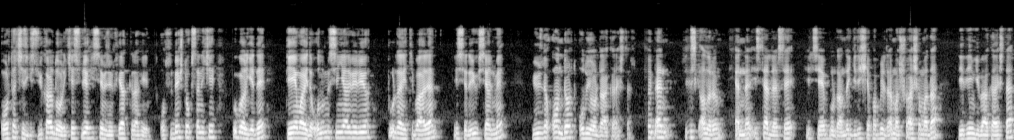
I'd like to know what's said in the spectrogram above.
orta çizgisi yukarı doğru kesiliyor. Hissemizin fiyat grafiği 35.92. Bu bölgede DMI'de olumlu sinyal veriyor. Buradan itibaren hissede yükselme %14 oluyordu arkadaşlar. Ben risk alırım diyenler isterlerse hisseye buradan da giriş yapabilirler ama şu aşamada dediğim gibi arkadaşlar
